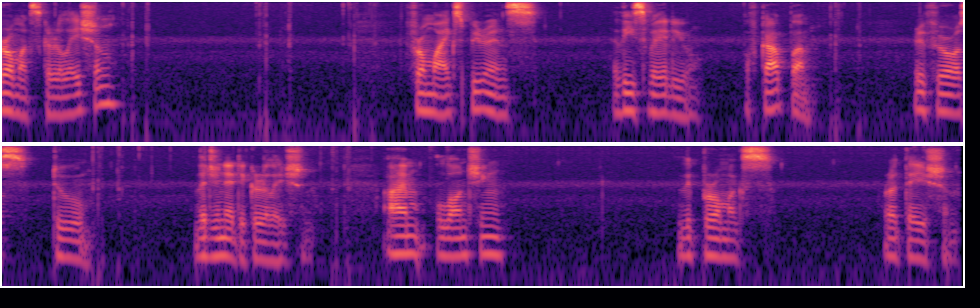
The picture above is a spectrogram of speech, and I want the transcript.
Promax correlation from my experience, this value of kappa refers to the genetic relation. I'm launching the Promax rotation.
